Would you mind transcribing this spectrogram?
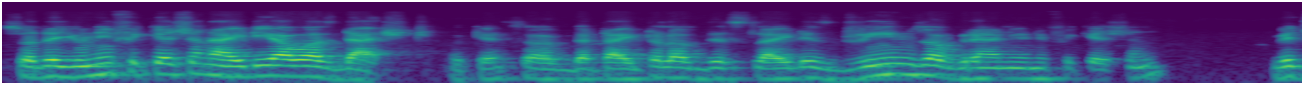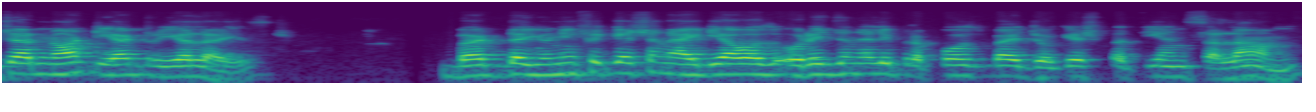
So the unification idea was dashed. Okay, so the title of this slide is Dreams of Grand Unification, which are not yet realized but the unification idea was originally proposed by Jogesh Pati and Salam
